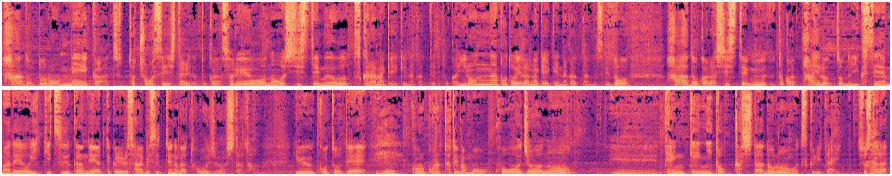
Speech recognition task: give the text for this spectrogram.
ハードドローンメーカーと調整したりだとかそれ用のシステムを作らなきゃいけなかったりとかいろんなことをやらなきゃいけなかったんですけどハードからシステムとかパイロットの育成までを一気通貫でやってくれるサービスっていうのが登場したということで、ええ、これこれ例えばもう工場の、えー、点検に特化したドローンを作りたい。そしたら、はい、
